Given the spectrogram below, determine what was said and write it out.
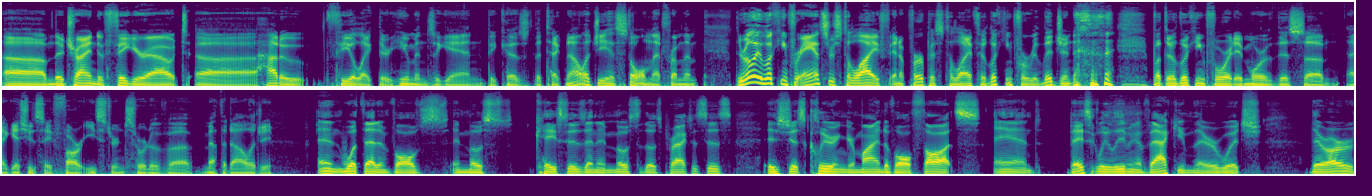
Um, they're trying to figure out uh, how to feel like they're humans again because the technology has stolen that from them. They're really looking for answers to life and a purpose to life. They're looking for religion, but they're looking for it in more of this, uh, I guess you'd say, Far Eastern sort of uh, methodology. And what that involves in most cases and in most of those practices is just clearing your mind of all thoughts and basically leaving a vacuum there, which there are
